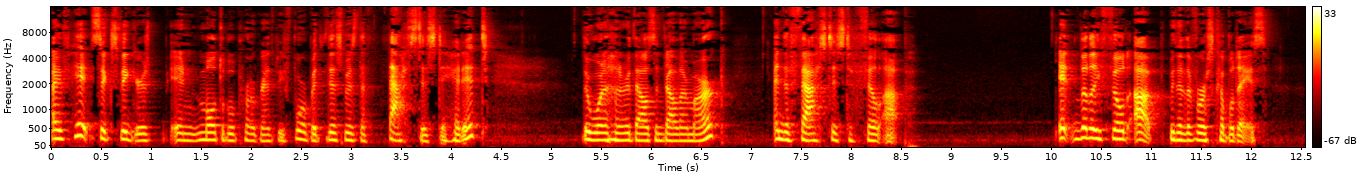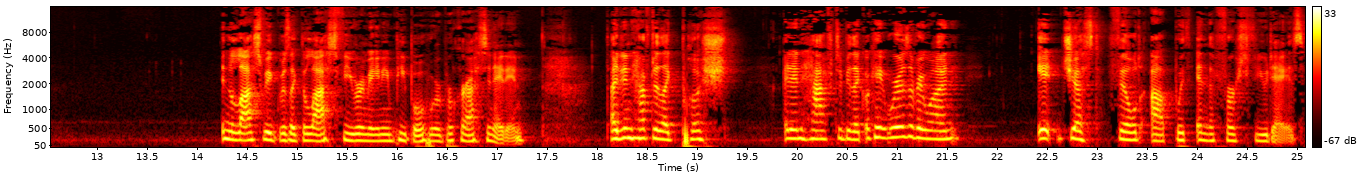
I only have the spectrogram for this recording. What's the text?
I've hit six figures in multiple programs before, but this was the fastest to hit it, the $100,000 mark, and the fastest to fill up. It literally filled up within the first couple days. In the last week was like the last few remaining people who were procrastinating. I didn't have to like push. I didn't have to be like, okay, where's everyone? It just filled up within the first few days.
